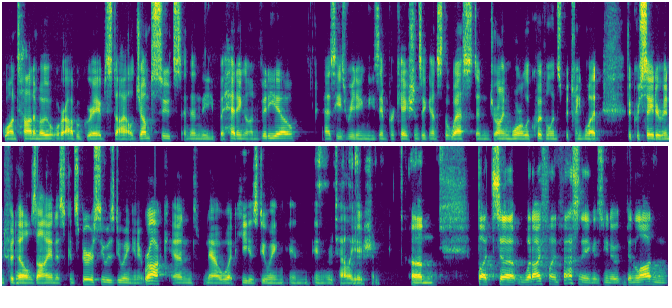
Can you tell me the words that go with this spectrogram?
Guantanamo or Abu Ghraib style jumpsuits, and then the beheading on video as he's reading these imprecations against the West and drawing moral equivalence between what the Crusader infidel Zionist conspiracy was doing in Iraq and now what he is doing in, in retaliation. Um, but uh, what I find fascinating is, you know, bin Laden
